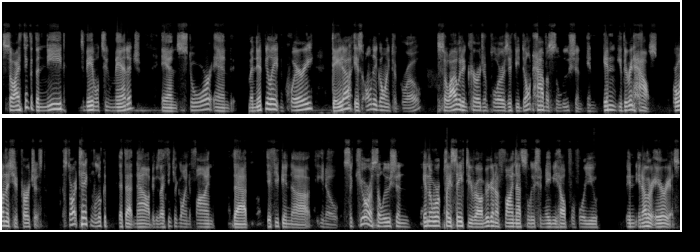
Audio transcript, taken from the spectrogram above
So I think that the need to be able to manage and store and manipulate and query data is only going to grow. So I would encourage employers if you don't have a solution in, in either in house or one that you've purchased, start taking a look at, at that now because I think you're going to find that if you can, uh, you know, secure a solution in the workplace safety realm, you're going to find that solution may be helpful for you in, in other areas.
